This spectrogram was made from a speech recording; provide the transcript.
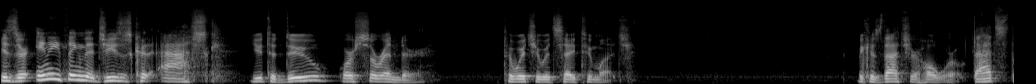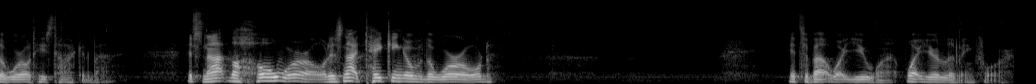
Is there anything that Jesus could ask you to do or surrender to which you would say too much? Because that's your whole world. That's the world he's talking about. It's not the whole world, it's not taking over the world it's about what you want, what you're living for.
